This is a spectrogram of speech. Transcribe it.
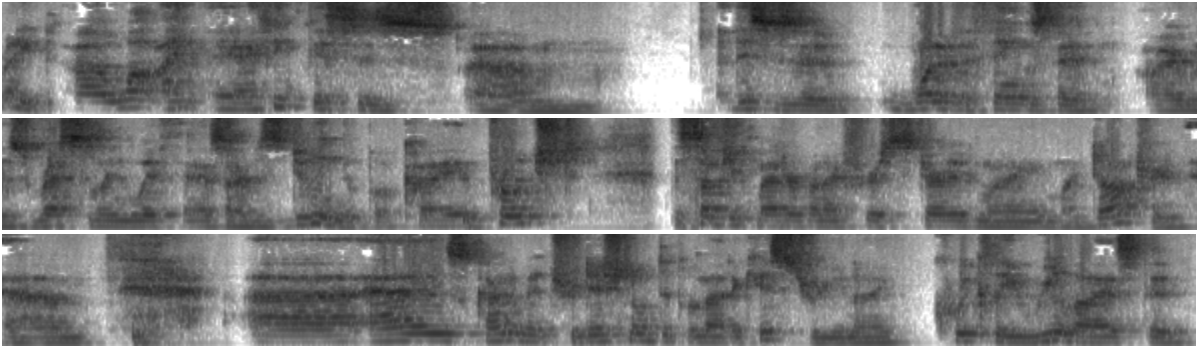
Right. Uh, well, I, I, think this is, um, this is a, one of the things that I was wrestling with as I was doing the book. I approached the subject matter when I first started my, my doctorate um, uh, as kind of a traditional diplomatic history, and I quickly realized that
